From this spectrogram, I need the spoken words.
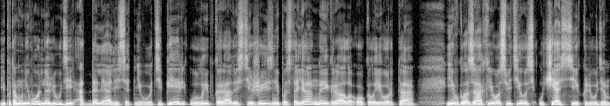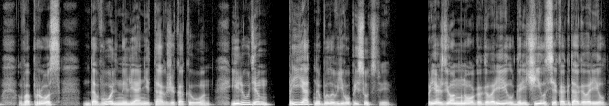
и потому невольно люди отдалялись от него. Теперь улыбка радости жизни постоянно играла около его рта, и в глазах его светилось участие к людям, вопрос, довольны ли они так же, как и он, и людям приятно было в его присутствии. Прежде он много говорил, горячился, когда говорил,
